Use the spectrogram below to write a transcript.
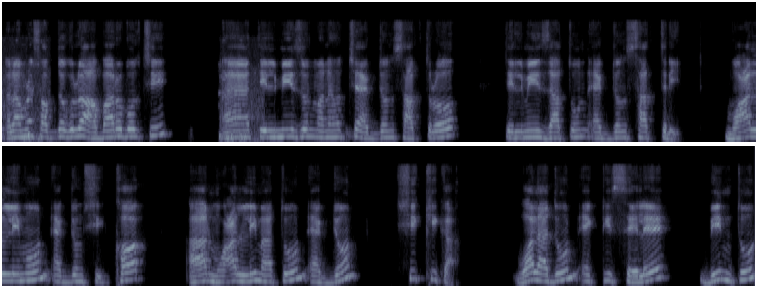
তাহলে আমরা শব্দগুলো আবারও বলছি। তিলমিজুন মানে হচ্ছে একজন ছাত্র, তিলমিজাতুন একজন ছাত্রী। মুআল্লিমুন একজন শিক্ষক, আর মুআল্লিমাতুন একজন শিক্ষিকা। ওয়ালাদুন একটি ছেলে, বিনতুন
